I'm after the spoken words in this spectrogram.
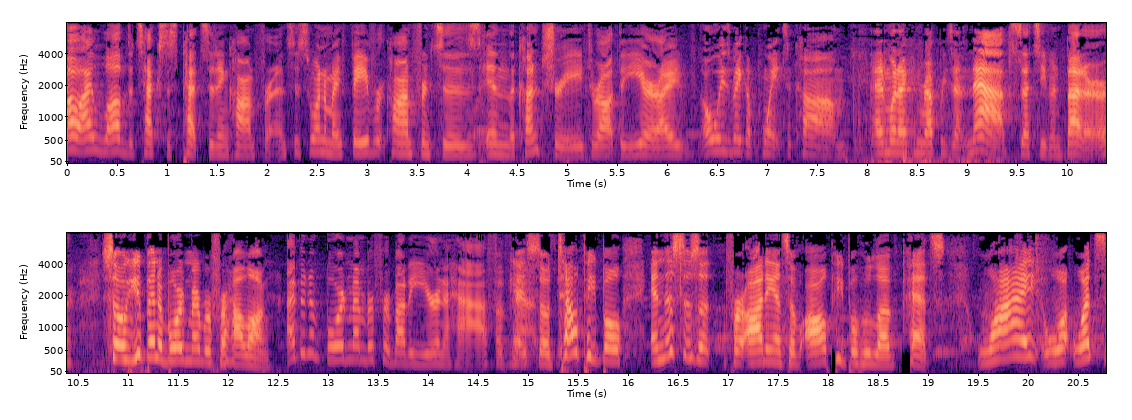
Oh, I love the Texas Pet Sitting Conference. It's one of my favorite conferences in the country throughout the year. I always make a point to come, and when I can represent NAPPS, that's even better. So you've been a board member for how long? I've been a board member for about a year and a half. Okay, NAPPS. so tell people, and this is a, for audience of all people who love pets. Why? What, what's?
